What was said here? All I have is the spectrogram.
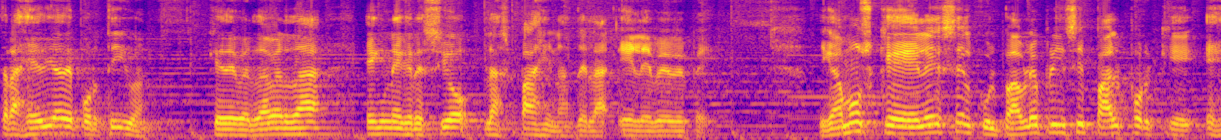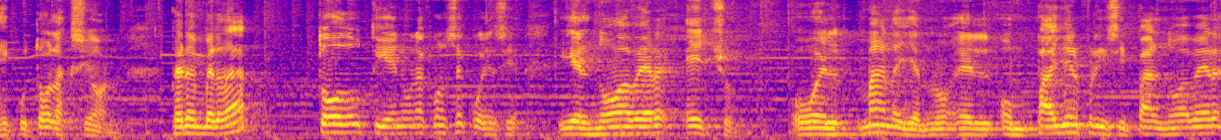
tragedia deportiva que de verdad, verdad ennegreció las páginas de la LBBP. Digamos que él es el culpable principal porque ejecutó la acción, pero en verdad todo tiene una consecuencia y el no haber hecho o el manager, el umpire principal no haber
